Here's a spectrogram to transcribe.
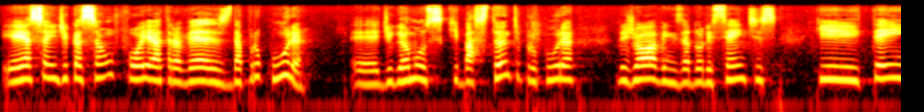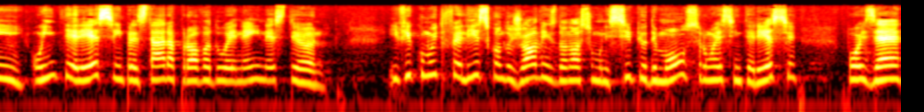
Essa indicação foi através da procura, é, digamos que bastante procura, de jovens, adolescentes que têm o interesse em prestar a prova do Enem neste ano. E fico muito feliz quando jovens do nosso município demonstram esse interesse, pois é,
